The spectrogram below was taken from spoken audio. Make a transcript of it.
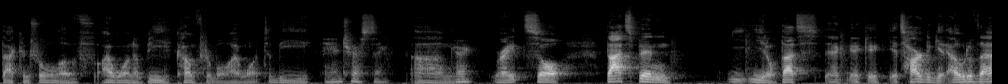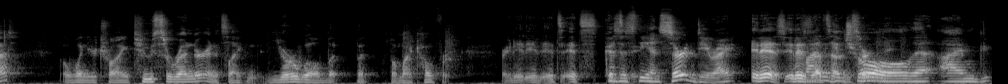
that control of I want to be comfortable. I want to be Interesting. Um, Okay. right. So that's been you know that's it, it- it's hard to get out of that when you're trying to surrender and it's like your will but but but my comfort right it, it it's it's Because it's the uncertainty, right? it is it is If I'm that's that control, then I'm.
